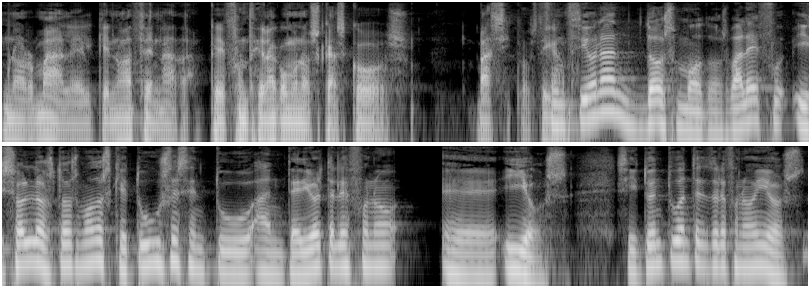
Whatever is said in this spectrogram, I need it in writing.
normal, el que no hace nada, que funciona como unos cascos básicos. Funcionan dos modos, ¿vale? Y son los dos modos que tú uses en tu anterior teléfono eh, iOS. Si tú en tu anterior teléfono iOS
